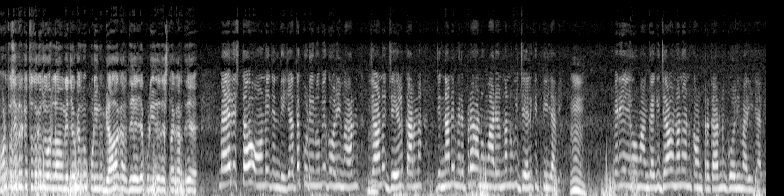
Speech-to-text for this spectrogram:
ਹੁਣ ਤੁਸੀਂ ਫਿਰ ਕਿੱਥੋਂ ਤੱਕ ਜ਼ੋਰ ਲਾਓਗੇ? ਜੇ ਕੱਲ ਨੂੰ ਕੁੜੀ ਨੂੰ ਵਿਆਹ ਕਰਦੇ ਆ ਜਾਂ ਕੁੜੀ ਦਾ ਰਿਸ਼ਤਾ ਕਰਦੇ ਆ ਮੈਂ ਰਿਸ਼ਤਾ ਹੋਣ ਨਹੀਂ ਦਿੰਦੀ ਜਾਂ ਤਾਂ ਕੁੜੀ ਨੂੰ ਵੀ ਗੋਲੀ ਮਾਰਨ ਜਾਂ ਉਹਨੂੰ ਜੇਲ੍ਹ ਕਰਨ ਜਿਨ੍ਹਾਂ ਨੇ ਮੇਰੇ ਭਰਾ ਨੂੰ ਮਾਰਿਆ ਉਹਨਾਂ ਨੂੰ ਵੀ ਜੇਲ੍ਹ ਕੀਤੀ ਜਾਵੇ। ਹੂੰ। ਮੇਰੀ ਇਹੋ ਮੰਗ ਹੈ ਕਿ ਜਾਂ ਉਹਨਾਂ ਨੂੰ ਐਨਕਾਊਂਟਰ ਕਰਨ ਗੋਲੀ ਮਾਰੀ ਜਾਵੇ।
